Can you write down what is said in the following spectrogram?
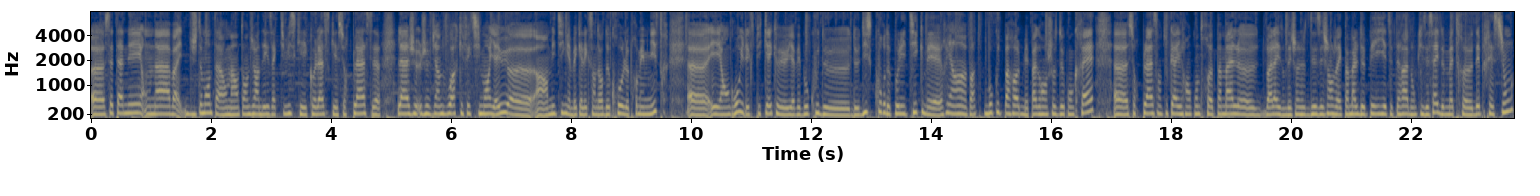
Euh, cette année, on a bah, justement, t'as- on a entendu un des activistes qui est Colas, qui est sur place. Là, je, je viens de voir qu'effectivement, il y a eu euh, un meeting avec Alexander De Croo, le Premier ministre, euh, et en gros, il expliquait qu'il y avait beaucoup de, de discours de politique, mais rien, enfin beaucoup de paroles, mais pas grand chose de concret. Euh, sur place, en tout cas, ils rencontrent pas mal, euh, voilà, ils ont des, échanges- des échanges avec pas mal de pays, etc. Donc ils essayent de mettre euh, des pressions.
